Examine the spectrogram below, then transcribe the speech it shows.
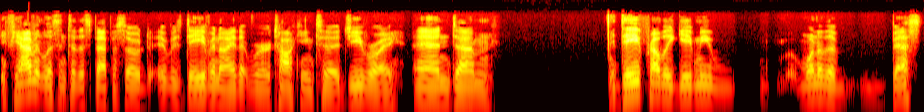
if you haven't listened to this episode, it was Dave and I that were talking to G Roy. And um, Dave probably gave me one of the best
